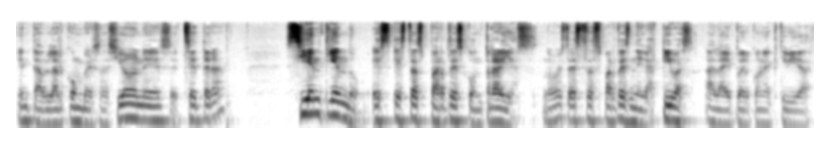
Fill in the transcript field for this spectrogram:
entablar conversaciones, etcétera. Sí entiendo es, estas partes contrarias, ¿no? estas partes negativas a la hiperconectividad.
